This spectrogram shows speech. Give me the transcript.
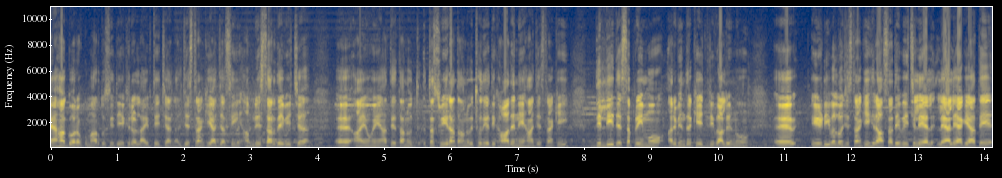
ਮੈਂ ਹਾਂ ਗੌਰਵ ਕੁਮਾਰ, ਤੁਸੀਂ ਦੇਖ ਰਹੇ ਹੋ ਲਾਈਵ ਤੇ ਚੈਨਲ ਜਿਸ ਤਰ੍ਹਾਂ ਕਿ ਅੱਜ ਅਸੀਂ ਅੰਮ੍ਰਿਤਸਰ ਦੇ ਵਿੱਚ ਆਏ ਹੋਏ ਹਾਂ ਤੇ ਤੁਹਾਨੂੰ ਤਸਵੀਰਾਂ ਤੁਹਾਨੂੰ ਇੱਥੋਂ ਦੀਆਂ ਦਿਖਾ ਦਿੰਨੇ ਹਾਂ। ਜਿਸ ਤਰ੍ਹਾਂ ਕਿ ਦਿੱਲੀ ਦੇ ਸੁਪਰੀਮੋ ਅਰਵਿੰਦਰ ਕੇਜਰੀਵਾਲ ਨੂੰ ਏਡੀ ਵੱਲੋਂ ਜਿਸ ਤਰ੍ਹਾਂ ਕਿ ਹਿਰਾਸਤ ਦੇ ਵਿੱਚ ਲੈ ਲੈ ਲਿਆ ਗਿਆ ਤੇ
